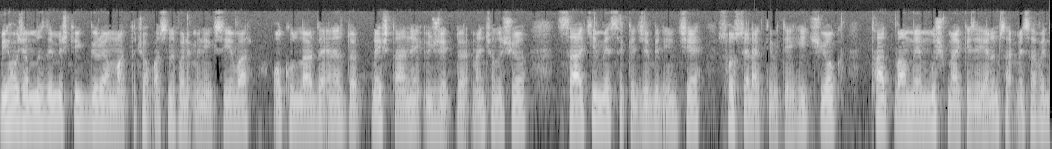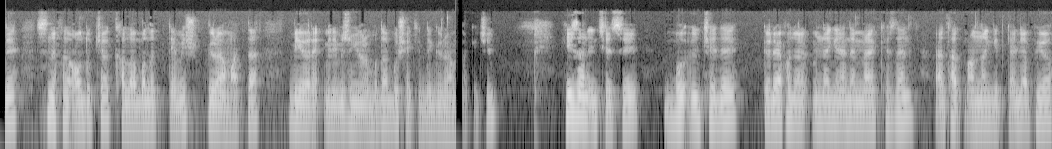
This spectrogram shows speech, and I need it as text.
Bir hocamız demiş ki görev çok az sınıf öğretmeni eksiği var. Okullarda en az 4-5 tane ücretli öğretmen çalışıyor. Sakin ve sıkıcı bir ilçe. Sosyal aktivite hiç yok. Tatvan ve Muş merkeze yarım saat mesafede sınıflar oldukça kalabalık demiş Güremak'ta. Bir öğretmenimizin yorumu da bu şekilde Güremak için. Hizan ilçesi bu ilçede Görev yapan öğretmenler genelde merkezden yani Tatvan'dan git gel yapıyor.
